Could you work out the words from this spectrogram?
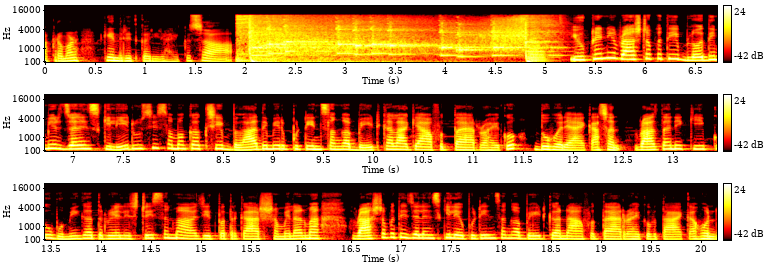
आक्रमण केन्द्रित गरिरहेको छ। युक्रेनी राष्ट्रपति भ्लोदिमिर जेलेन्स्कीले रुसी समकक्षी भ्लादिमिर पुटिनसँग भेटका लागि आफू तयार रहेको दोहोर्याएका छन्। राजधानी किपको भूमिगत रेल स्टेसनमा आयोजित पत्रकार सम्मेलनमा राष्ट्रपति जेलेन्स्कीले पुटिनसँग भेट गर्न आफू तयार रहेको बताएका हुन्।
